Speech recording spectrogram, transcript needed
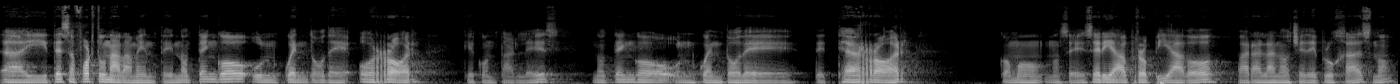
y desafortunadamente no tengo un cuento de horror que contarles, no tengo un cuento de terror como, no sé, sería apropiado para la noche de brujas, ¿no?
